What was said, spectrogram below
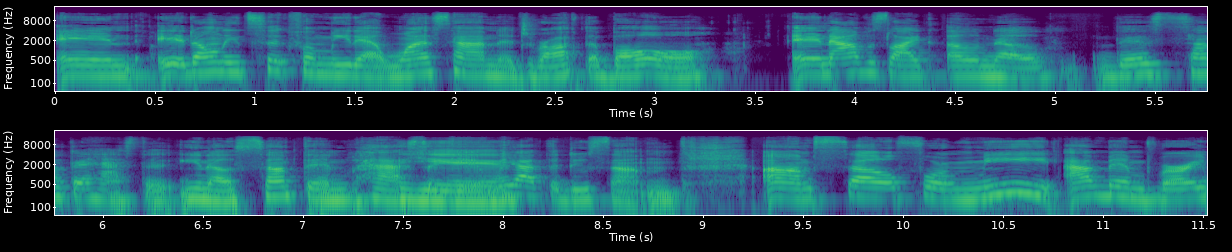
and it only took for me that one time to drop the ball and I was like, oh no, there's something has to, you know, something has to yeah. We have to do something. Um, so for me, I've been very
